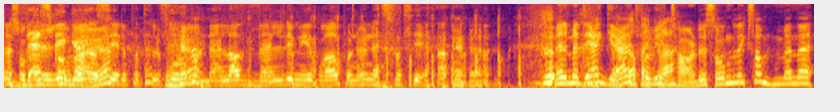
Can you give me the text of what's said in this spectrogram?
det er sånn det Veldig skal gøy å si det på telefonen. Det er lagd veldig mye bra på Nunes for tida. Men, men det er greit, for vi tar det sånn, liksom. Men, eh,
